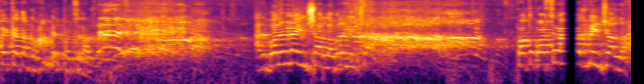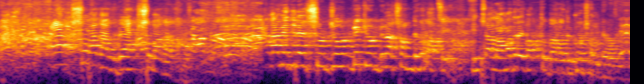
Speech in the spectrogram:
অপেক্ষা তার হান্ড্রেড পার্সেন্ট আসবে। আরে বলেন না ইনশাল্লাহ বলেন ইনশাল্লাহ কত পার্সেন্ট আসবে ইনশাল্লাহ একশো ভাগ আসবে, একশো ভাগ আসবে। আগামী দিনে সূর্য উঠবে কি উঠবে না সন্দেহ আছে। ইনশাল্লাহ আমাদের এই বক্তব্য আমাদের কোনো সন্দেহ নেই।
